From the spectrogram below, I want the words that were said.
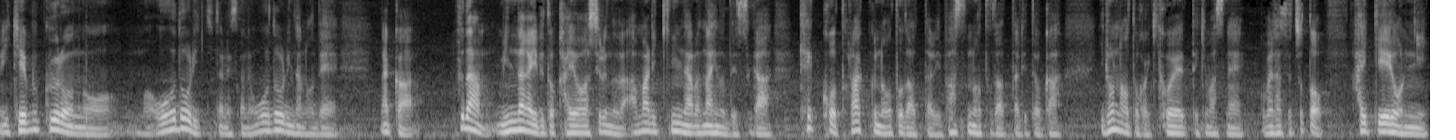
池袋の、まあ、大通りって言ったんですかね大通りなのでなんか普段みんながいると会話をしてるのであまり気にならないのですが結構トラックの音だったりバスの音だったりとかいろんな音が聞こえてきますねごめんなさいちょっと背景音に、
